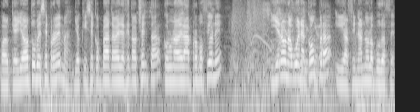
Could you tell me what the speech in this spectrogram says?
Porque yo tuve ese problema. Yo quise comprar a través de Z80 con una de las promociones y era una buena compra y al final no lo pude hacer.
